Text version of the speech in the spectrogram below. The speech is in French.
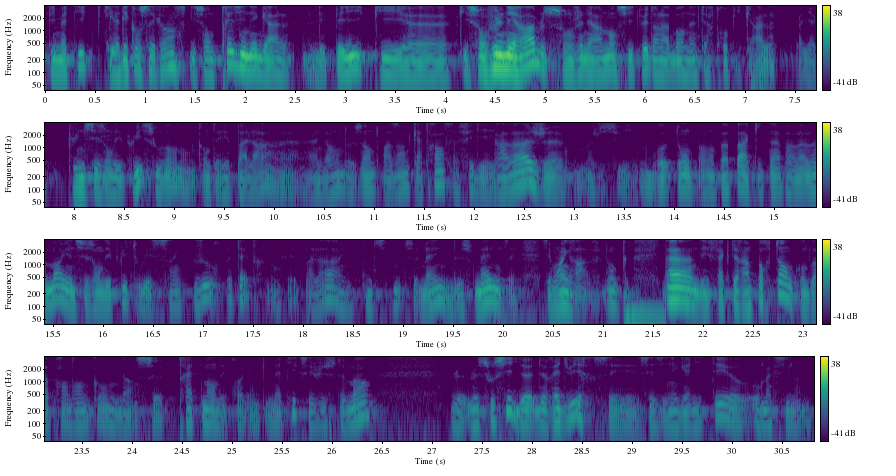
climatique, il a des conséquences qui sont très inégales. Les pays qui, euh, qui sont vulnérables sont généralement situés dans la bande intertropicale. Il n'y a qu'une saison des pluies, souvent, donc quand elle n'est pas là, un an, deux ans, trois ans, quatre ans, ça fait des ravages. Moi, je suis breton par mon papa, aquitain par ma maman, il y a une saison des pluies tous les cinq jours, peut-être, donc elle n'est pas là, une, semaine, deux semaines, c'est moins grave. Donc, un des facteurs importants qu'on doit prendre en compte dans ce traitement des problèmes climatiques, c'est justement le, souci de, réduire ces, inégalités au maximum.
